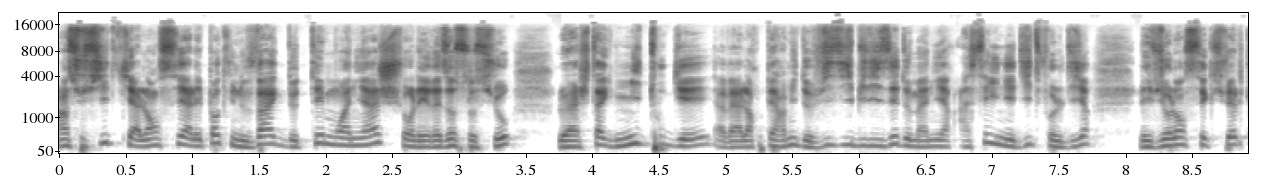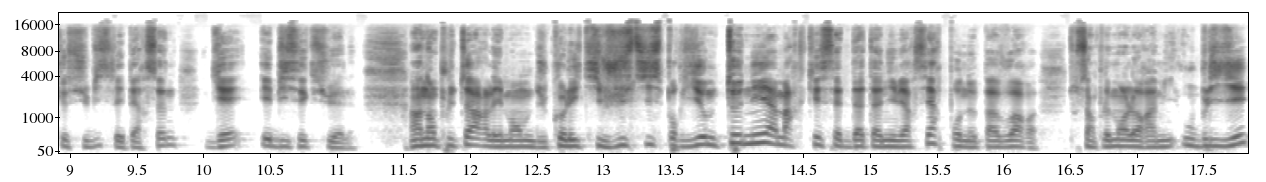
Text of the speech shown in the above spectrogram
Un suicide qui a lancé à l'époque une vague de témoignages sur les réseaux sociaux. Le hashtag MeTooGay avait alors permis de visibiliser de manière assez inédite, faut le dire, les violences sexuelles que subissent les personnes gays et bisexuelles. Un an plus tard, les membres du collectif Justice pour Guillaume tenaient à marquer cette date anniversaire pour ne pas voir tout simplement leur ami oublié.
